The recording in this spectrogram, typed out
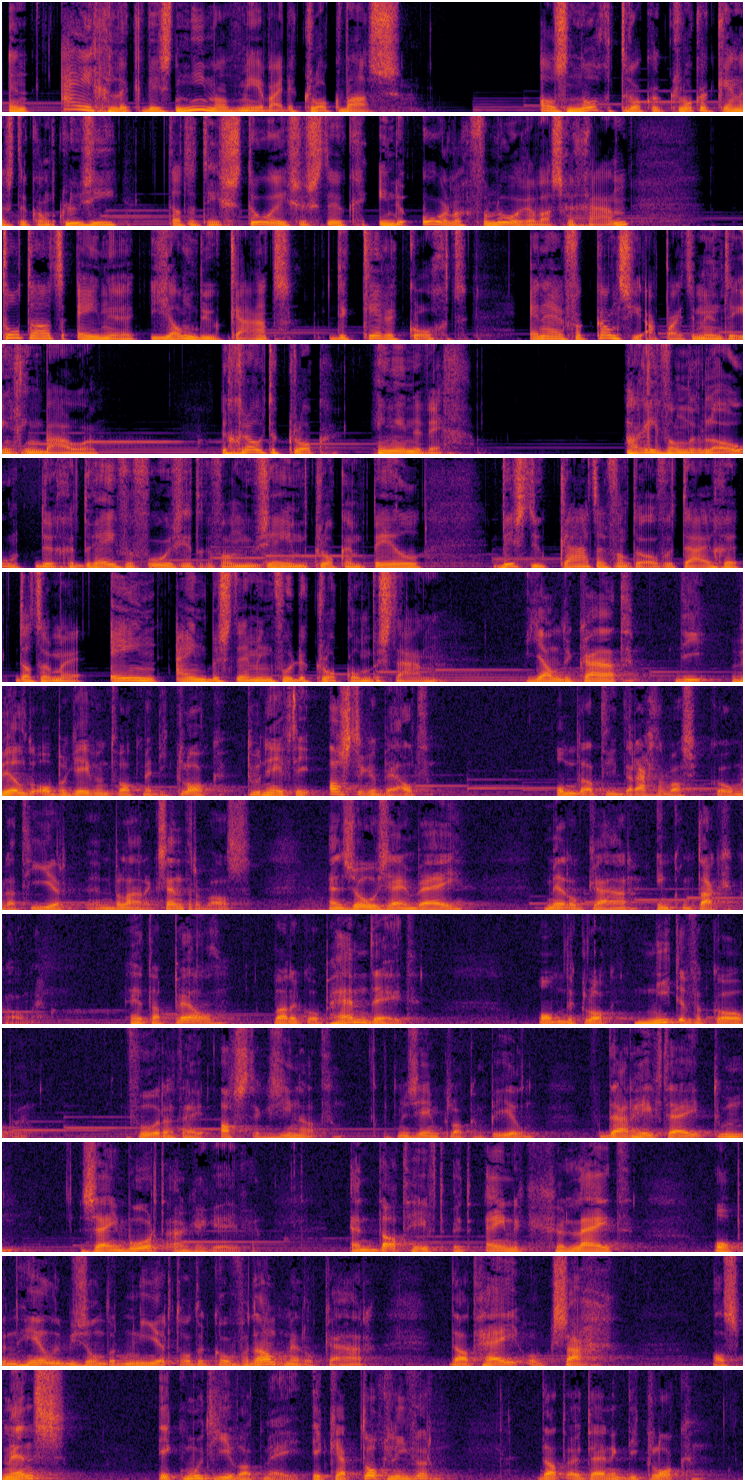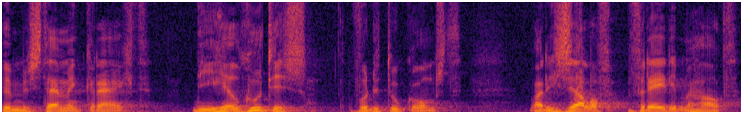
en eigenlijk wist niemand meer waar de klok was. Alsnog trokken klokkenkenners de conclusie dat het historische stuk in de oorlog verloren was gegaan, totdat ene Jan Ducaat de kerk kocht en er vakantieappartementen in ging bouwen. De grote klok hing in de weg. Harry van der Loo, de gedreven voorzitter van Museum Klok en Peel, wist Ducaat ervan te overtuigen dat er maar één eindbestemming voor de klok kon bestaan. Jan Ducaat die wilde op een gegeven moment wat met die klok. Toen heeft hij Asten gebeld omdat hij erachter was gekomen dat hier een belangrijk centrum was. En zo zijn wij met elkaar in contact gekomen. Het appel wat ik op hem deed om de klok niet te verkopen voordat hij Asten gezien had, het Museum Klok en Peel, daar heeft hij toen zijn woord aan gegeven. En dat heeft uiteindelijk geleid op een hele bijzondere manier tot een convenant met elkaar, dat hij ook zag als mens, ik moet hier wat mee. Ik heb toch liever dat uiteindelijk die klok een bestemming krijgt die heel goed is voor de toekomst, waar hij zelf vrede mee had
